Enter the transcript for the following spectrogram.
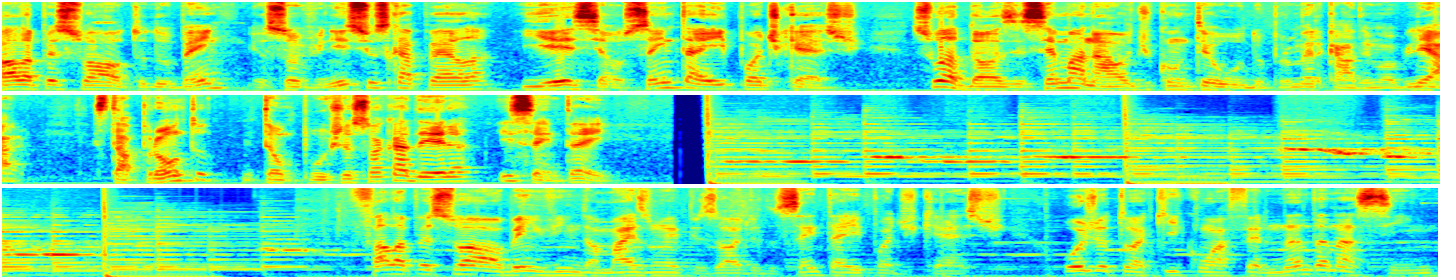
Fala pessoal, tudo bem? Eu sou Vinícius Capella e esse é o Senta aí Podcast, sua dose semanal de conteúdo para o mercado imobiliário. Está pronto? Então puxa sua cadeira e senta aí. Fala pessoal, bem-vindo a mais um episódio do Senta aí Podcast. Hoje eu estou aqui com a Fernanda Nassim,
